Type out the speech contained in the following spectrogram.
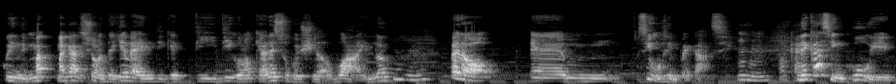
Quindi ma- magari ci sono degli eventi che ti dicono che adesso puoi uscire dal while, Mhm. però ehm, si usa in quei casi. Mhm. Ok. Nei casi in cui,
